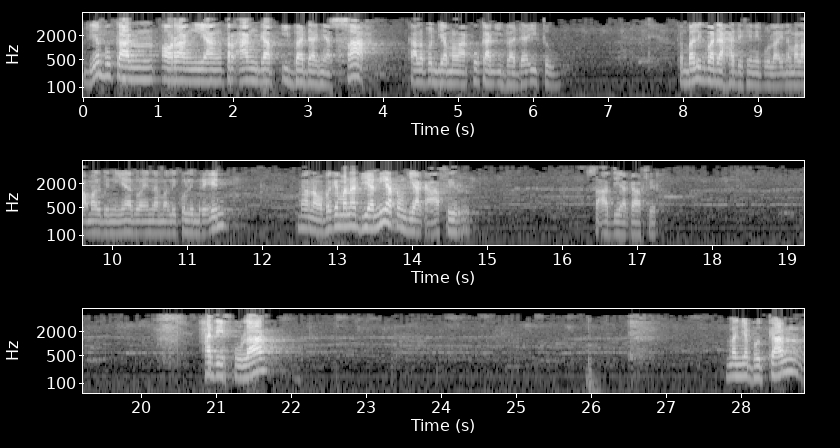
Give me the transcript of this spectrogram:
dia bukan orang yang teranggap ibadahnya sah kalaupun dia melakukan ibadah itu. Kembali kepada hadis ini pula, innamal amal binniyat wa innamal likulli imri'in mana bagaimana dia niat dong dia kafir saat dia kafir. Hadis pula menyebutkan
